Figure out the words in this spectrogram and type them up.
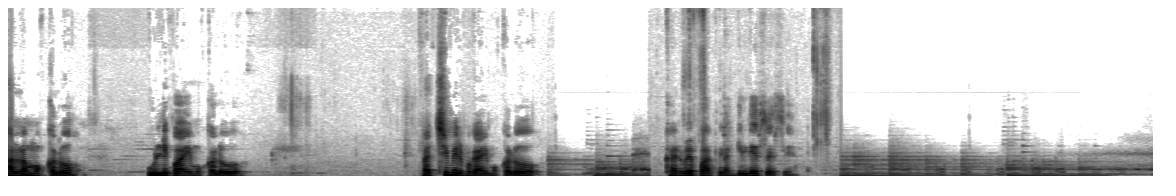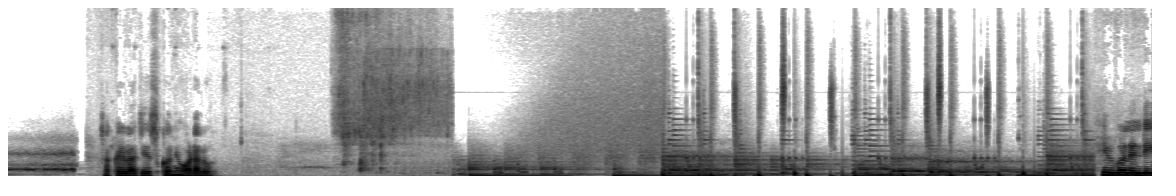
అల్లం ముక్కలు ఉల్లిపాయ ముక్కలు పచ్చిమిరపకాయ ముక్కలు కరివేపాకులా గిల్లేసేసేయండి చక్కగా ఇలా చేసుకొని వడలు ఇవిగోనండి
